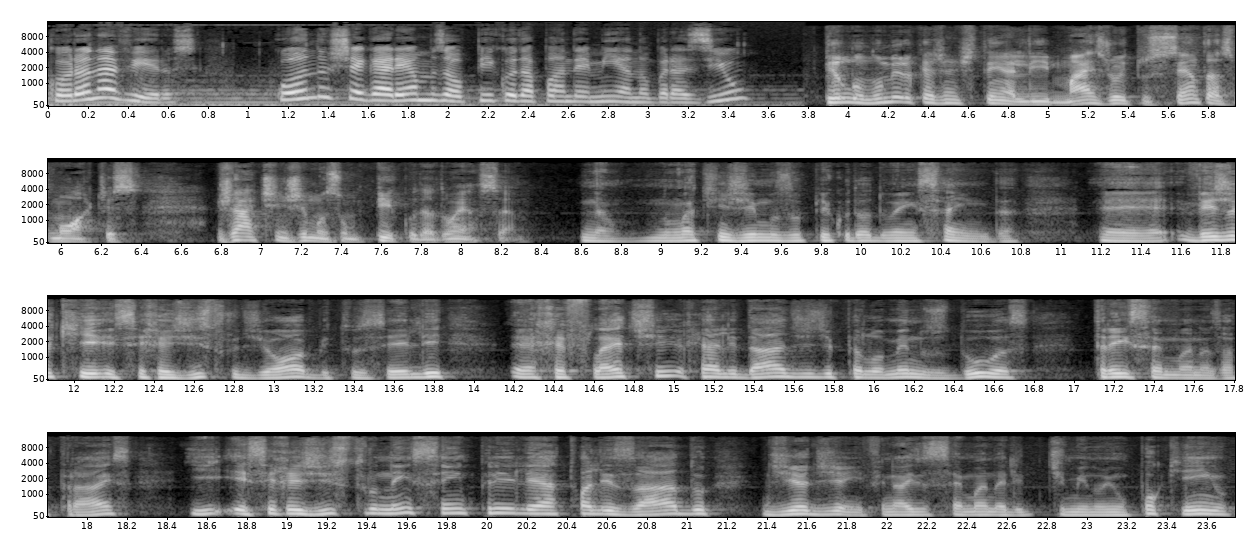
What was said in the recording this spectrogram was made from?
Coronavírus. Quando chegaremos ao pico da pandemia no Brasil? Pelo número que a gente tem ali, mais de 800 mortes, já atingimos um pico da doença? Não, não atingimos o pico da doença ainda. É, veja que esse registro de óbitos ele é, reflete realidade de pelo menos duas, três semanas atrás e esse registro nem sempre ele é atualizado dia a dia. Em finais de semana ele diminui um pouquinho,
